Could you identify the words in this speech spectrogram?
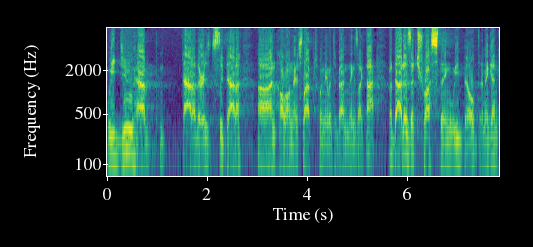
We do have data, there is sleep data on how long they slept when they went to bed and things like that. But that is a trust thing we built, and again,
